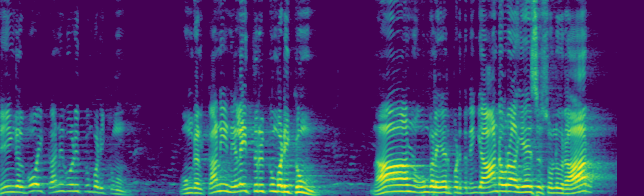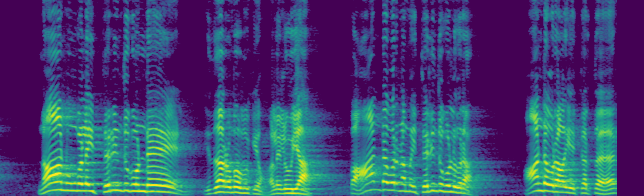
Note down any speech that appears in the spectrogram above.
நீங்கள் போய் கனி கொடுக்கும்படிக்கும் உங்கள் கனி நிலைத்திருக்கும்படிக்கும் நான் உங்களை ஏற்படுத்தினேன். இங்கே ஆண்டவராக இயேசு சொல்லுகிறார் நான் உங்களை தெரிந்து கொண்டேன். இதுதான் ரொம்ப முக்கியம். அலை லூயா இப்போ ஆண்டவர் நம்மை தெரிந்து கொள்ளுகிறார். ஆண்டவராகிய கர்த்தர்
